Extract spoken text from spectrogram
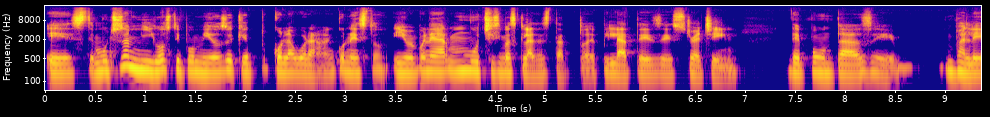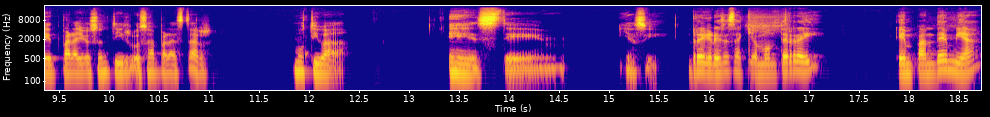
este, muchos amigos tipo míos de que colaboraban con esto y yo me ponía a dar muchísimas clases, tanto de pilates, de stretching, de puntas, de ballet, para yo sentir, o sea, para estar motivada. Este, y así. Regresas aquí a Monterrey en pandemia,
